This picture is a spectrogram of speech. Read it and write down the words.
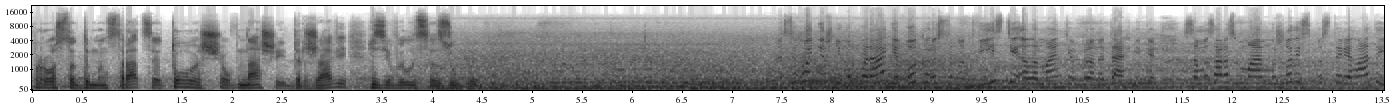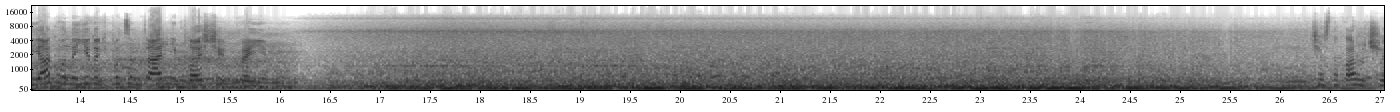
просто демонстрація того, що в нашій державі з'явилися зуби. Сьогоднішньому параді використано 200 елементів бронетехніки. Саме зараз ми маємо можливість спостерігати, як вони їдуть по центральній площі країни. чесно кажучи,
